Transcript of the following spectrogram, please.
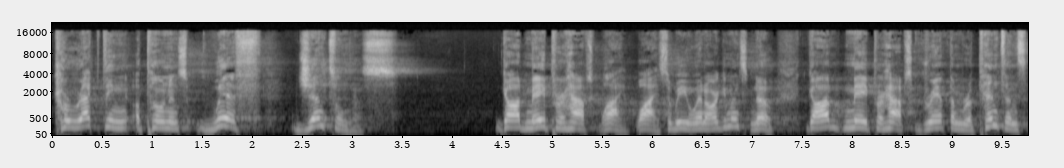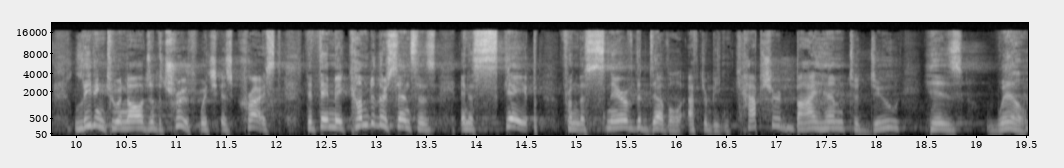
Correcting opponents with gentleness. God may perhaps, why? Why? So we win arguments? No. God may perhaps grant them repentance, leading to a knowledge of the truth, which is Christ, that they may come to their senses and escape from the snare of the devil after being captured by him to do his will.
